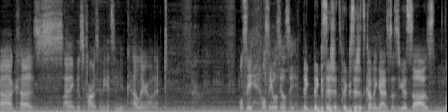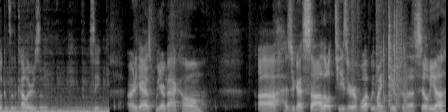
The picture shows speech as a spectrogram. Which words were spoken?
uh, because I think this car is gonna get some new color on it. We'll see, we'll see, we'll see, we'll see. Big, big decisions, big decisions coming, guys. As you guys saw, I was looking through the colors and we'll see. Alrighty, guys, we are back home. Uh, as you guys saw, a little teaser of what we might do for the Silvia.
